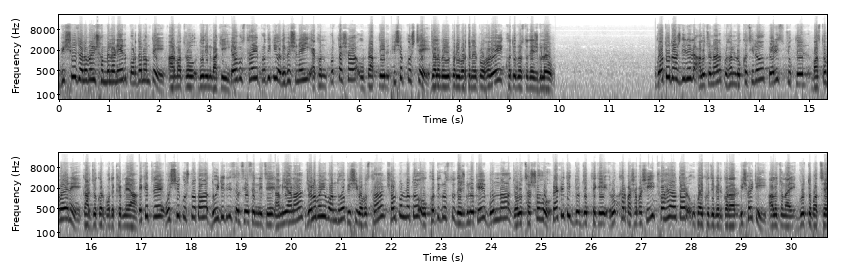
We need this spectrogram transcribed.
বিশ্ব জলবায়ু সম্মেলনের পর্দা নামতে আর মাত্র দুদিন বাকি। এ অবস্থায় প্রতিটি অধিবেশনেই এখন প্রত্যাশা ও প্রাপ্তির হিসাব করছে জলবায়ু পরিবর্তনের প্রভাবে ক্ষতিগ্রস্ত দেশগুলো। গত দশ দিনের আলোচনার প্রধান লক্ষ্য ছিল প্যারিস চুক্তির বাস্তবায়নে কার্যকর পদক্ষেপ নেওয়া এক্ষেত্রে বৈশ্বিক উষ্ণতা দুই ডিগ্রি সেলসিয়াসের নিচে নামিয়ে আনা, জলবায়ু বান্ধব কৃষি ব্যবস্থা, স্বল্পোন্নত ও ক্ষতিগ্রস্ত দেশগুলোকে বন্যা, জলোচ্ছ্বাস সহ প্রাকৃতিক দুর্যোগ থেকে রক্ষার পাশাপাশি সহায়তার উপায় খুঁজে বের করার বিষয়টি আলোচনায় গুরুত্ব পাচ্ছে।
